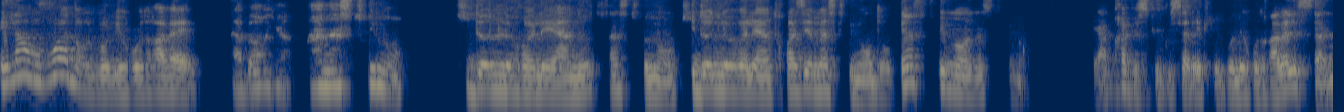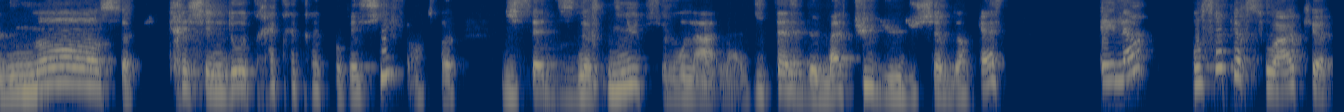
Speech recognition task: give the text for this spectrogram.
Et là, on voit dans le boléro de Ravel, d'abord, il y a un instrument qui donne le relais à un autre instrument, qui donne le relais à un troisième instrument. Donc, instrument, instrument. Et après, parce que vous savez que le boléro de Ravel, c'est un immense crescendo très, très, très progressif, entre 17, 19 minutes selon la, vitesse de battue du, chef d'orchestre. Et là, on s'aperçoit que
